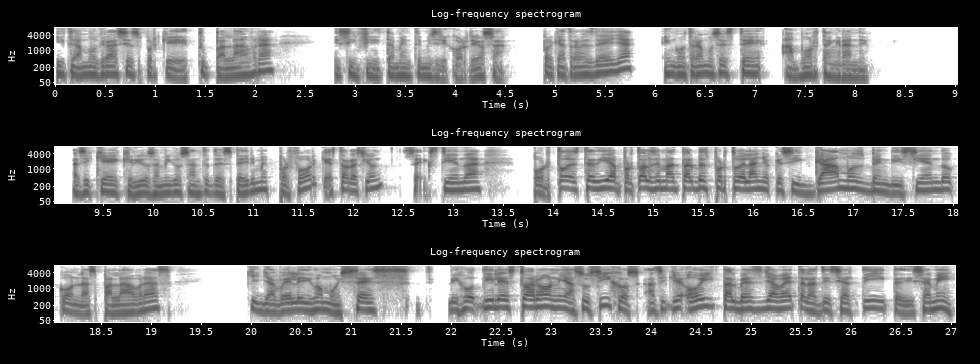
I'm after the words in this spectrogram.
y te damos gracias porque tu palabra es infinitamente misericordiosa, porque a través de ella encontramos este amor tan grande. Así que, queridos amigos, antes de despedirme, por favor, que esta oración se extienda por todo este día, por toda la semana, tal vez por todo el año, que sigamos bendiciendo con las palabras que Yahvé le dijo a Moisés. Dijo, dile esto a Aarón y a sus hijos. Así que hoy tal vez Yahvé te las dice a ti, te dice a mí,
